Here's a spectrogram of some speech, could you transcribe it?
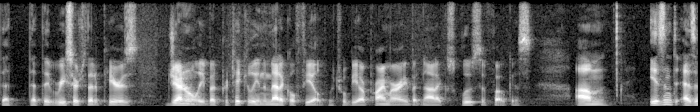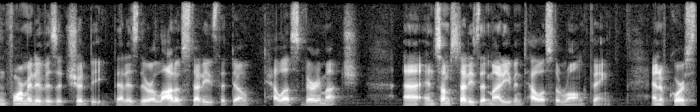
that, that the research that appears generally, but particularly in the medical field, which will be our primary but not exclusive focus, um, isn't as informative as it should be. That is, there are a lot of studies that don't tell us very much, uh, and some studies that might even tell us the wrong thing. And of course,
